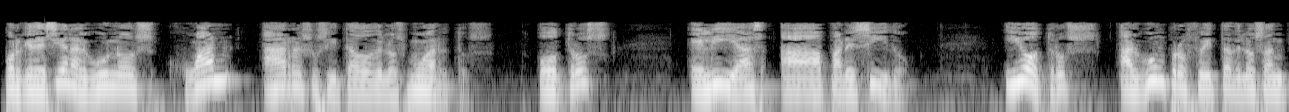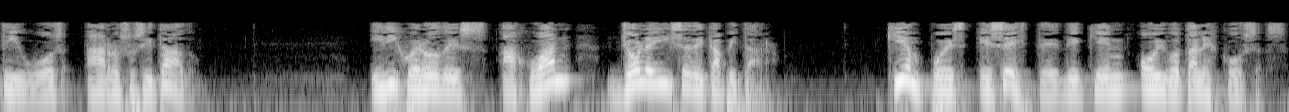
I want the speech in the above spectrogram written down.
porque decían algunos, Juan ha resucitado de los muertos, otros, Elías ha aparecido, y otros, algún profeta de los antiguos ha resucitado. Y dijo Herodes, a Juan yo le hice decapitar. ¿Quién pues es este de quien oigo tales cosas?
